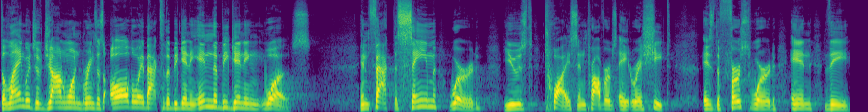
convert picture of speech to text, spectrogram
The language of John 1 brings us all the way back to the beginning. In the beginning was. In fact, the same word used twice in Proverbs 8, Reshit, is the first word in the,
